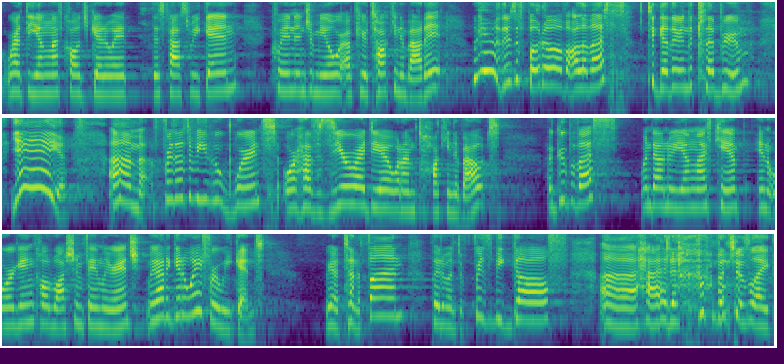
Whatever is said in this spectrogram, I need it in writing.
were at the Young Life College Getaway this past weekend. Quinn and Jamil were up here talking about it. Woohoo! There's a photo of all of us together in the club room. Yay! Um, for those of you who weren't or have zero idea what I'm talking about, a group of us went down to a Young Life camp in Oregon called Washington Family Ranch. We got to get away for a weekend. We had a ton of fun, played a bunch of frisbee golf, uh, had a bunch of like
